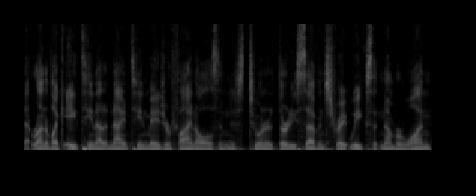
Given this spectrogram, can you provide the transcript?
that run of like 18 out of 19 major finals and just 237 straight weeks at number one.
